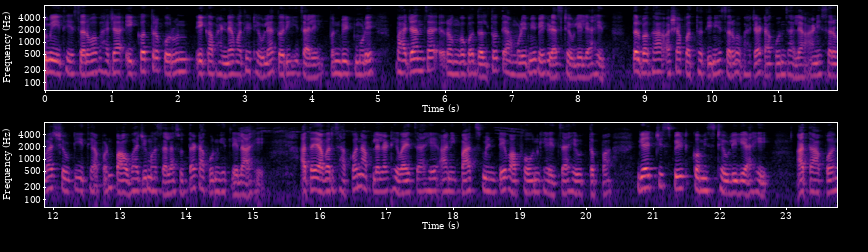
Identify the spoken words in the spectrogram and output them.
तुम्ही इथे सर्व भाज्या एकत्र करून एका भांड्यामध्ये ठेवल्या तरीही चालेल. पण बीटमुळे भाज्यांचा रंग बदलतो त्यामुळे मी वेगळ्याच ठेवलेल्या आहेत. तर बघा अशा पद्धतीने सर्व भाज्या टाकून झाल्या आणि सर्वात शेवटी इथे आपण पावभाजी मसालासुद्धा टाकून घेतलेला आहे. आता यावर झाकण आपल्याला ठेवायचं आहे आणि पाच मिनटे वाफवून घ्यायचं आहे उत्तप्पा. गॅसची स्पीड कमीच ठेवलेली आहे. आता आपण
